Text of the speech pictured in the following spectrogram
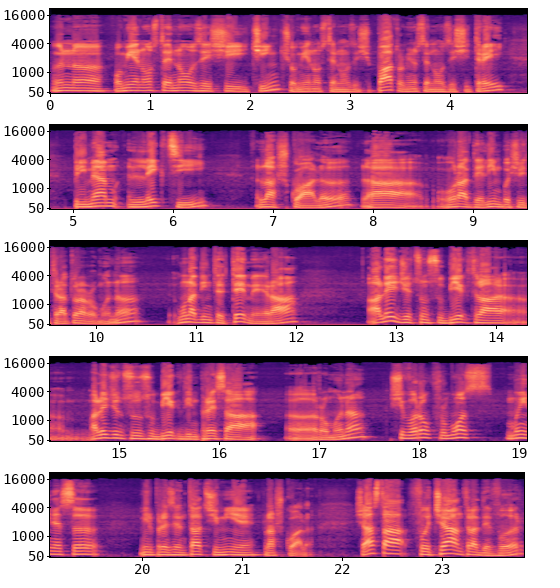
în uh, 1995, 1994, 1993 primeam lecții la școală, la ora de limbă și literatura română. Una dintre teme era alegeți un subiect la alegeți un subiect din presa uh, română și vă rog frumos mâine să mi-l prezentați și mie la școală. Și asta făcea într-adevăr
